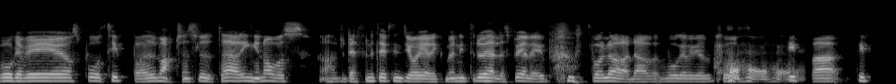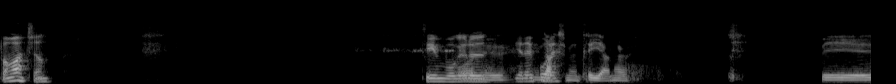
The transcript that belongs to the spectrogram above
Vågar vi oss på att tippa hur matchen slutar här? Ingen av oss, ja, definitivt inte jag och Erik, men inte du heller spelar ju på, på lördag. Vågar vi på att tippa, tippa matchen? Tim, vågar Ja, du nu, ge dig på är det? dags med en trea nu. Vi,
